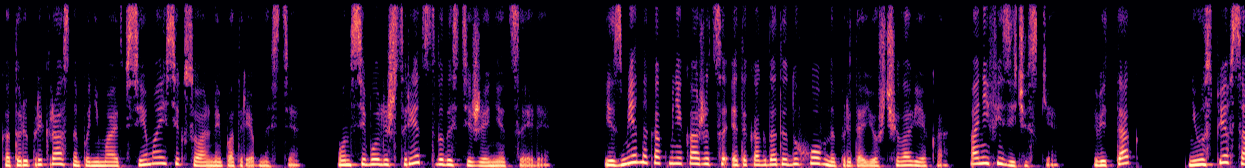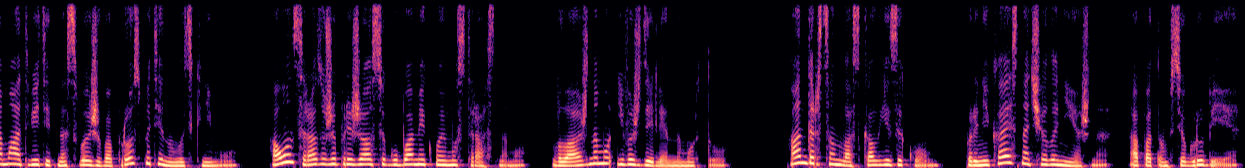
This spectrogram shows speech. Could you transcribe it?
который прекрасно понимает все мои сексуальные потребности. Он всего лишь средство достижения цели. Измена, как мне кажется, это когда ты духовно предаешь человека, а не физически. Ведь так? Не успев сама ответить на свой же вопрос, потянулась к нему. А он сразу же прижался губами к моему страстному, влажному и вожделенному рту. Андерсон ласкал языком, проникая сначала нежно, а потом все грубее.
